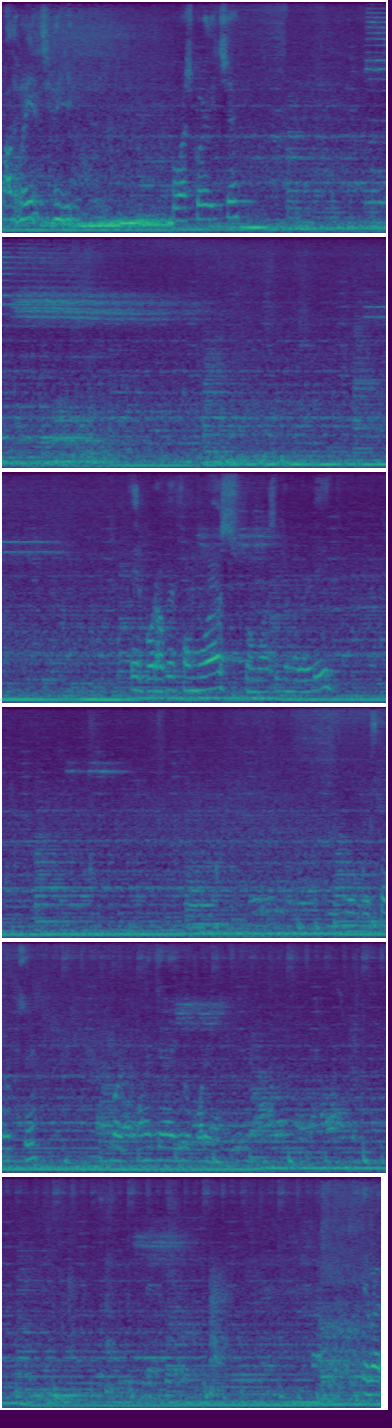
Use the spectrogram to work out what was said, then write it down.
পা ধরে যাচ্ছে নাকি? ওয়াশ করে দিচ্ছে। এরপর হবে ফোম ওয়াশ ফোম ওয়াশের জন্য রেডি পরিষ্কার হচ্ছে বাট অনেক জায়গায় এগুলো পড়ে না। এবার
